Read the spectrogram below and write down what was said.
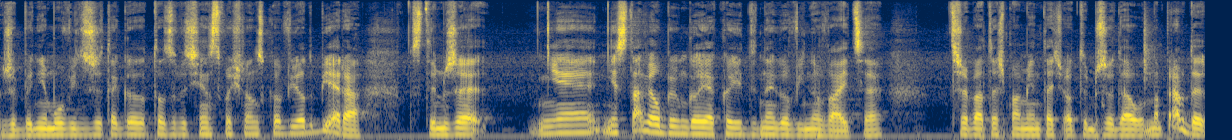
żeby nie mówić, że tego to zwycięstwo Śląskowi odbiera. Z tym, że nie, nie stawiałbym go jako jedynego winowajcę. Trzeba też pamiętać o tym, że dał naprawdę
